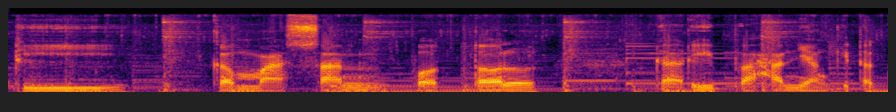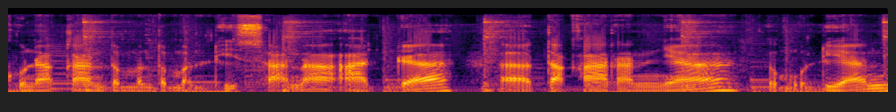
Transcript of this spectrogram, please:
di kemasan botol dari bahan yang kita gunakan teman-teman. Di sana ada uh, takarannya kemudian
